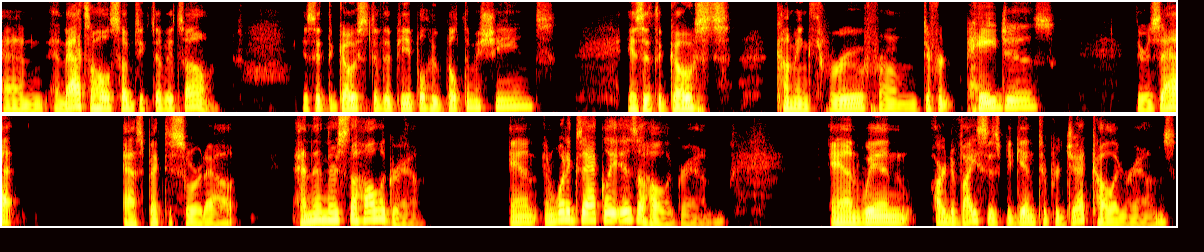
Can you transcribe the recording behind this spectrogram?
and and that's a whole subject of its own. Is it the ghost of the people who built the machines? Is it the ghosts coming through from different pages? There's that aspect to sort out. And then there's the hologram. And, and what exactly is a hologram? And when our devices begin to project holograms,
